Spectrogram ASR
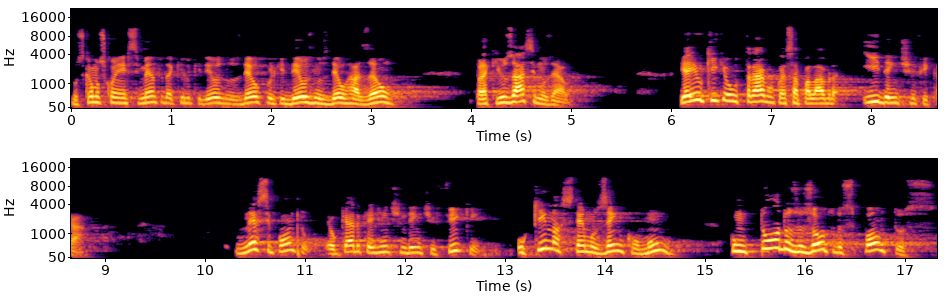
Buscamos conhecimento daquilo que Deus nos deu, porque Deus nos deu razão para que usássemos ela. E aí, o que, que eu trago com essa palavra identificar? Nesse ponto, eu quero que a gente identifique o que nós temos em comum com todos os outros pontos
